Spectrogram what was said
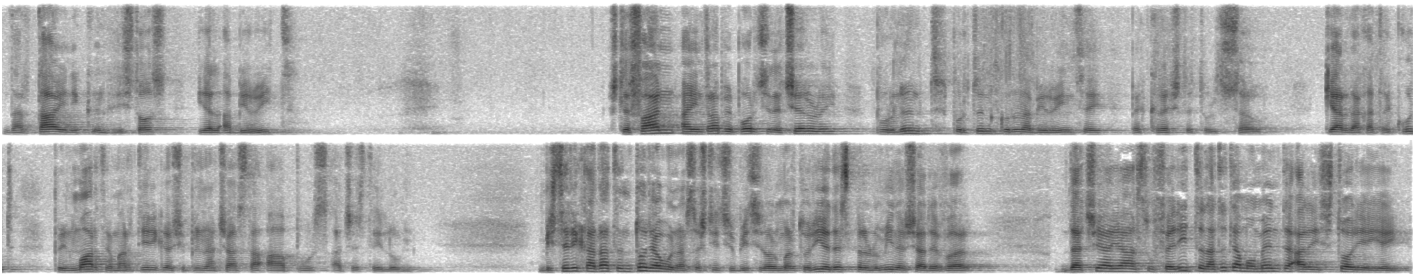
Dar tainic în Hristos, el a biruit. Ștefan a intrat pe porțile cerului, purtând, purtând coruna biruinței pe creștetul său. Chiar dacă a trecut prin moarte martirică și prin aceasta a apus acestei lumi. Biserica a dat întotdeauna, să știți, iubiților, mărturie despre lumină și adevăr. De aceea ea a suferit în atâtea momente ale istoriei ei,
